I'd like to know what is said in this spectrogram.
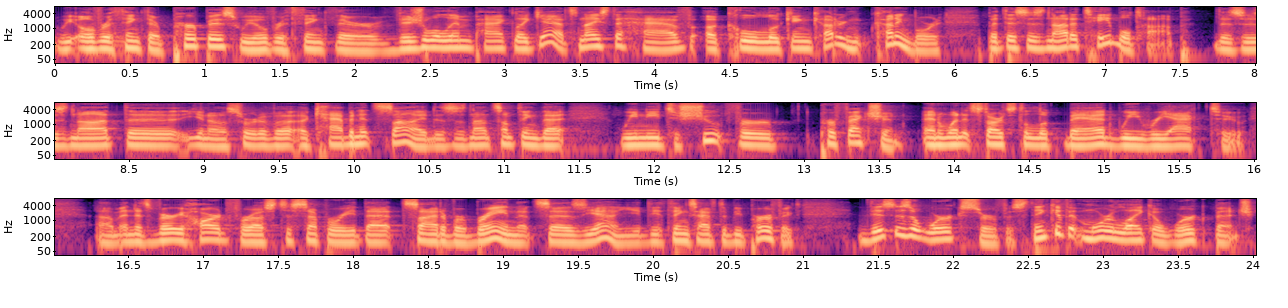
We overthink their purpose. We overthink their visual impact. Like, yeah, it's nice to have a cool looking cutting cutting board, but this is not a tabletop. This is not the you know sort of a, a cabinet side. This is not something that we need to shoot for perfection. And when it starts to look bad, we react to. Um, and it's very hard for us to separate that side of our brain that says, yeah, you, the things have to be perfect. This is a work surface. Think of it more like a workbench.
